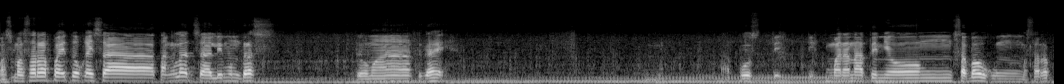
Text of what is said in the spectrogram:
Mas masarap pa ito kaysa tanglad sa lemongrass. Ito mga kagahe. Tapos ti- tikman na natin yung sabaw kung masarap.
